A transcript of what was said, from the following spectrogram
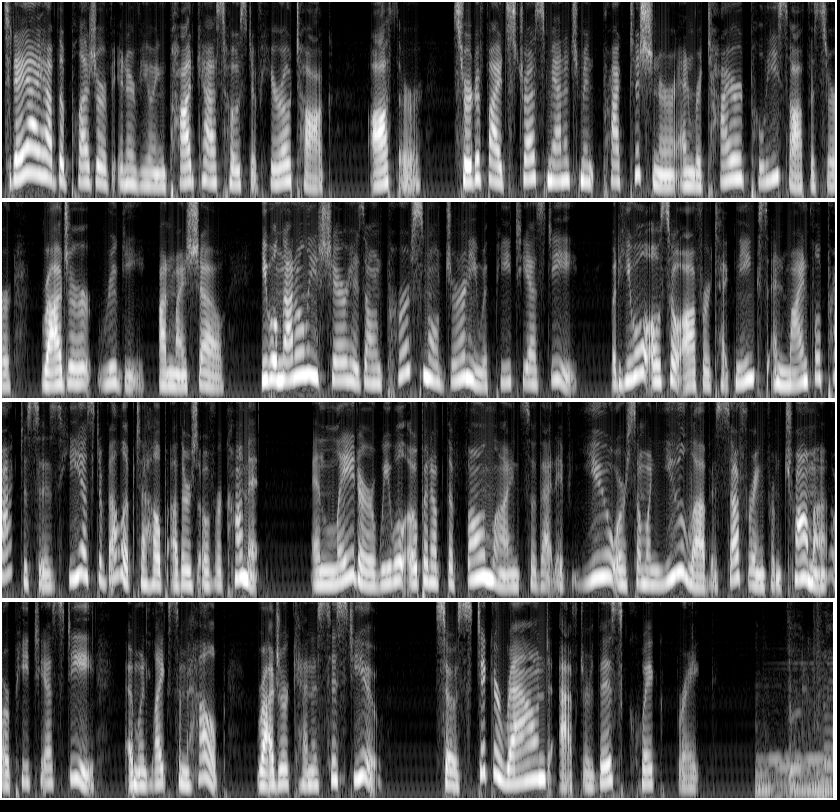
Today, I have the pleasure of interviewing podcast host of Hero Talk, author, certified stress management practitioner, and retired police officer Rodger Ruge on my show. He will not only share his own personal journey with PTSD, but he will also offer techniques and mindful practices he has developed to help others overcome it. And later, we will open up the phone line so that if you or someone you love is suffering from trauma or PTSD and would like some help, Rodger can assist you. So stick around after this quick break.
